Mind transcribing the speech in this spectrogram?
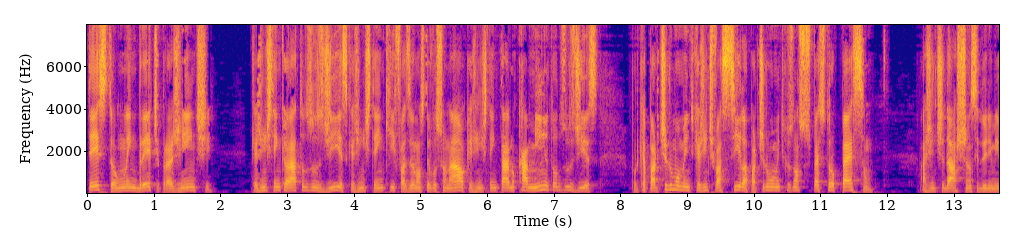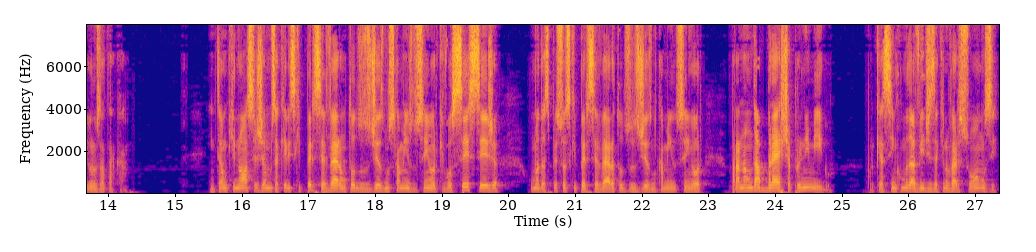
texto é um lembrete para a gente que a gente tem que orar todos os dias, que a gente tem que fazer o nosso devocional, que a gente tem que estar no caminho todos os dias. Porque a partir do momento que a gente vacila, a partir do momento que os nossos pés tropeçam, a gente dá a chance do inimigo nos atacar. Então, que nós sejamos aqueles que perseveram todos os dias nos caminhos do Senhor, que você seja uma das pessoas que persevera todos os dias no caminho do Senhor, para não dar brecha para o inimigo. Porque, assim como Davi diz aqui no verso 11,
